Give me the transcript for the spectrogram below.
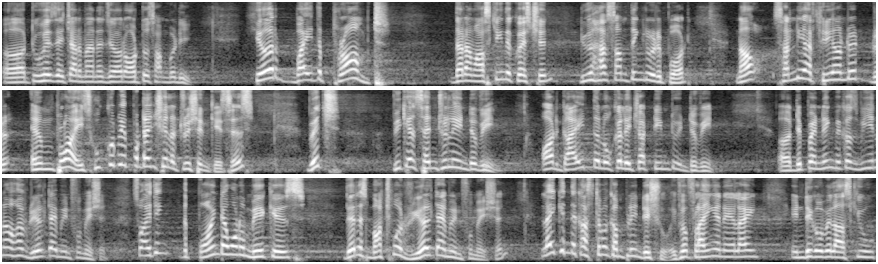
uh, to his HR manager or to somebody. Here, by the prompt that I'm asking the question, do you have something to report? Now, suddenly I have 300 employees who could be potential attrition cases, which we can centrally intervene or guide the local HR team to intervene uh, depending because we now have real-time information. So I think the point I want to make is there is much more real-time information, like in the customer complaint issue. If you're flying an airline, Indigo will ask you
